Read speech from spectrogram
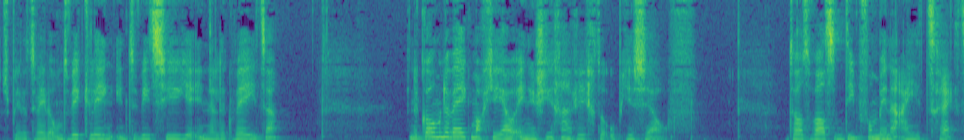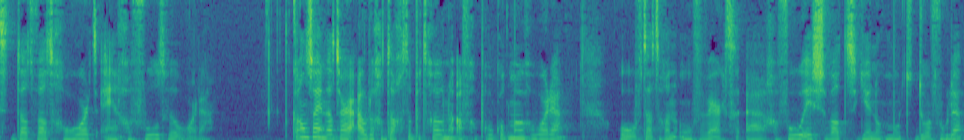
spirituele ontwikkeling, intuïtie, je innerlijk weten. In de komende week mag je jouw energie gaan richten op jezelf. Dat wat diep van binnen aan je trekt, dat wat gehoord en gevoeld wil worden. Het kan zijn dat er oude gedachtenpatronen afgebrokkeld mogen worden, of dat er een onverwerkt uh, gevoel is wat je nog moet doorvoelen.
